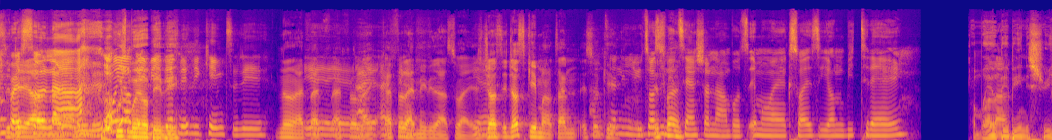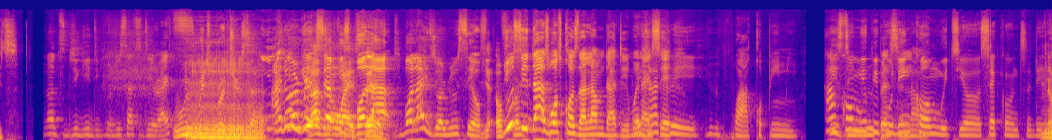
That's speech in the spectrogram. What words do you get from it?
different today? I was like, persona. really? Who's Moyo Moyo baby, baby? definitely came today. No, I, Yeah, I, yeah, I yeah. feel like I I, feel feel- like maybe that's why. It's Yeah. just it just came out and it's I'm okay. telling you, it wasn't fine. intentional, but M Y X Y Z on beat today. I'm your baby in the streets. Not Jiggy, the producer today, right? Who- Which producer? I don't your get- real That's not self what is I Bola. said. Bola is your real self. Yeah, of you course. see, that's what caused alarm that day when I said Exactly. you people are copying me. How This is come you real people person didn't now. come with your second today? No,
